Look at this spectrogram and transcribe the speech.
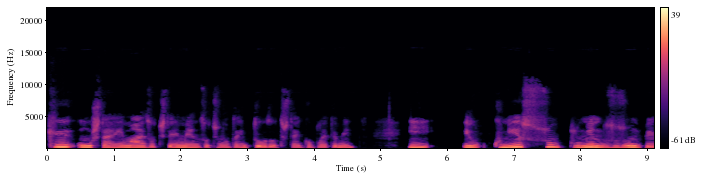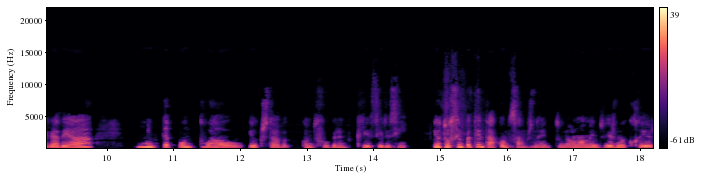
que uns têm mais, outros têm menos, outros não têm todo, outros têm completamente, e eu conheço pelo menos um PHDA muito pontual. Eu gostava, quando for grande, queria ser assim. Eu estou sempre a tentar, como sabes, uhum. né? Tu normalmente vês-me a correr.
